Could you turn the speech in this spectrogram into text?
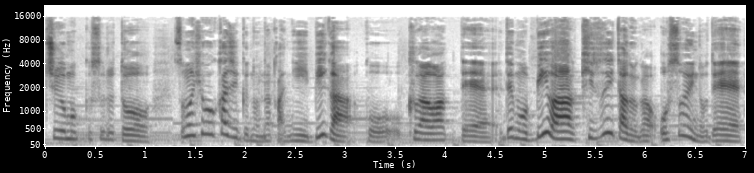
注目するとその評価軸の中に美がこう加わってでも美は気づいたのが遅いので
